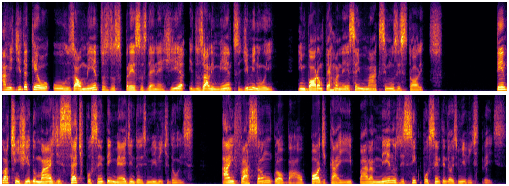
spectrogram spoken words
à medida que o, os aumentos dos preços da energia e dos alimentos diminuem, embora permaneçam em máximos históricos, tendo atingido mais de 7% em média em 2022. A inflação global pode cair para menos de 5% em 2023,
